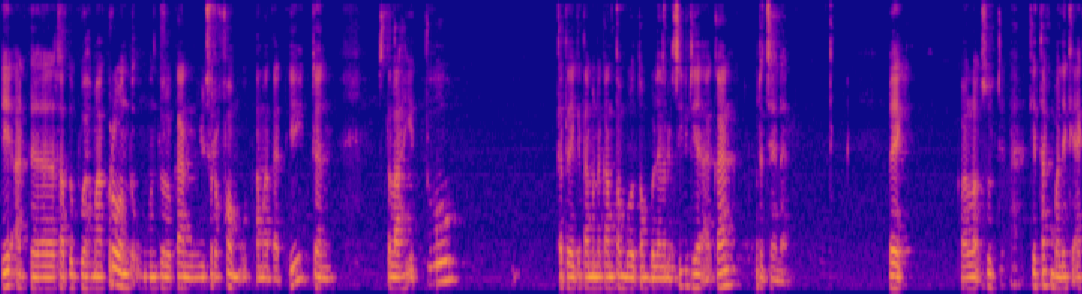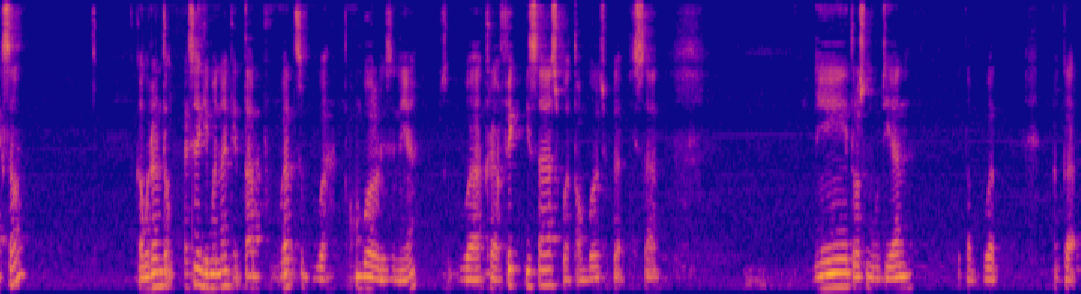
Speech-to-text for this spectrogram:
Jadi ada satu buah makro untuk memunculkan user form utama tadi dan setelah itu ketika kita menekan tombol-tombol yang ada di sini dia akan berjalan. Baik, kalau sudah kita kembali ke Excel. Kemudian untuk tesnya gimana? Kita buat sebuah tombol di sini ya. Sebuah grafik bisa, sebuah tombol juga bisa. Ini terus kemudian kita buat agak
